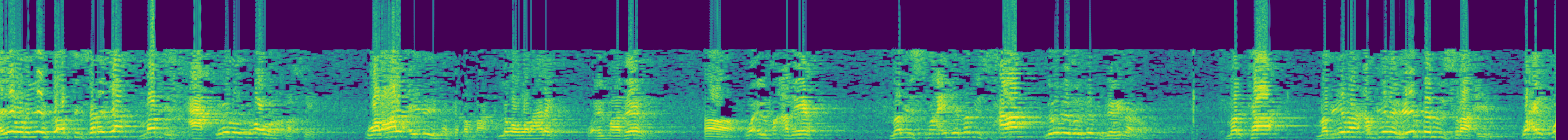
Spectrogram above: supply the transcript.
ayaguna yay ku abtirsanayaan nabi isxaaq labadooduna waa wada dhasheen walaal ay leeyihiin dadka dhammaan illa waa walaaleen waa ilma adeer waa ilma adeer nabi ismaaciil iyo nabi isxaaq labadooda nabi ibraahim aa marka nabiyada ambiyada reer banu israa'iil waxay ku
